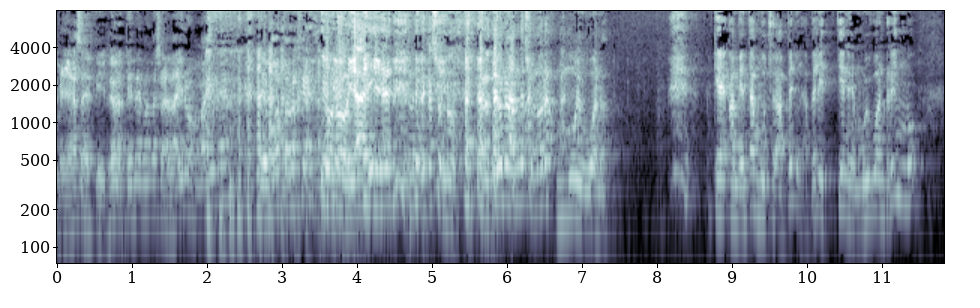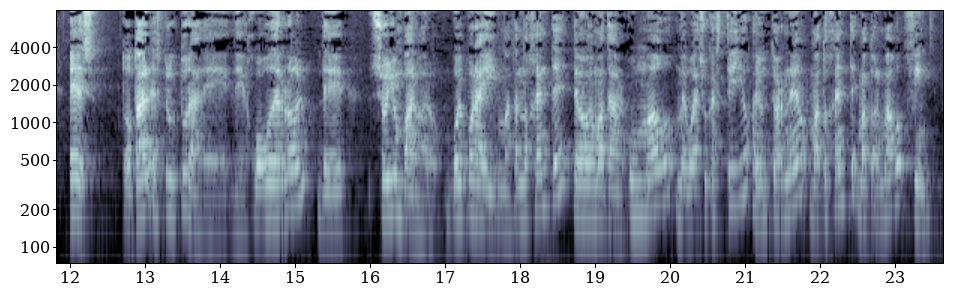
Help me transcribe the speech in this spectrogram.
Me llegas a decir, no, tiene banda sonora de Iron Maiden, de Motorhead. No, no, ya ahí, eh, en este caso no. Pero tiene una banda sonora muy buena. Que ambienta mucho la peli. La peli tiene muy buen ritmo. Es total estructura de, de juego de rol, de soy un bárbaro, voy por ahí matando gente, tengo que matar un mago, me voy a su castillo, hay un torneo, mato gente, mato al mago, fin.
